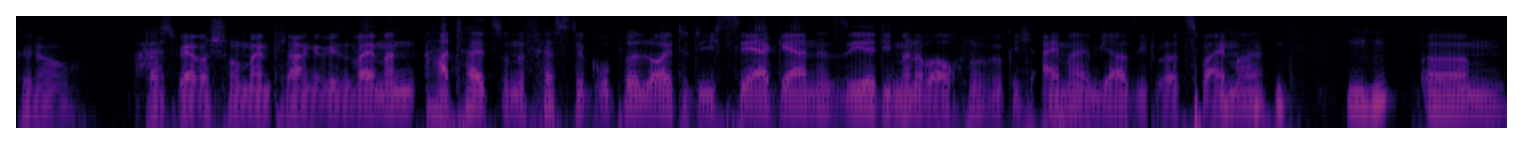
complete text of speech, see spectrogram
Genau. Das wäre schon mein Plan gewesen, weil man hat halt so eine feste Gruppe Leute, die ich sehr gerne sehe, die man aber auch nur wirklich einmal im Jahr sieht oder zweimal. Mhm. ähm,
